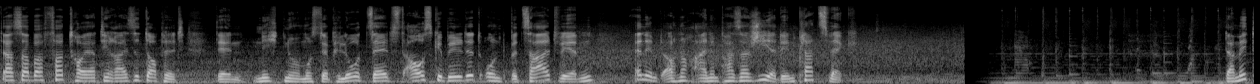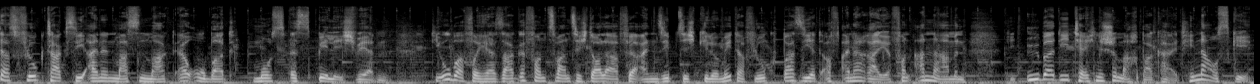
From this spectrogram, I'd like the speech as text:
Das aber verteuert die Reise doppelt, denn nicht nur muss der Pilot selbst ausgebildet und bezahlt werden, er nimmt auch noch einem Passagier den Platz weg. Damit das Flugtaxi einen Massenmarkt erobert, muss es billig werden. Die Uber-Vorhersage von 20 Dollar für einen 70-Kilometer-Flug basiert auf einer Reihe von Annahmen, die über die technische Machbarkeit hinausgehen.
